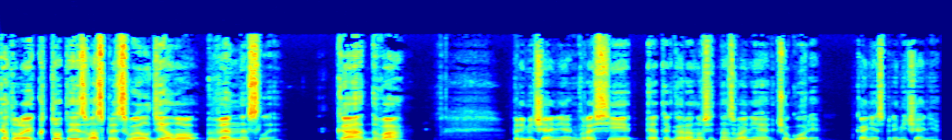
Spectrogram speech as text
которое кто-то из вас присвоил делу Веннеслы. К-2. Примечание. В России эта гора носит название Чугори. Конец примечания.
